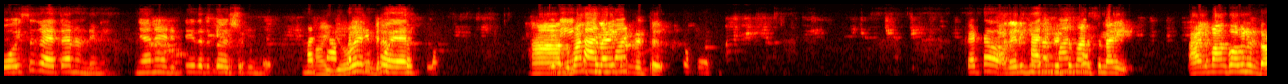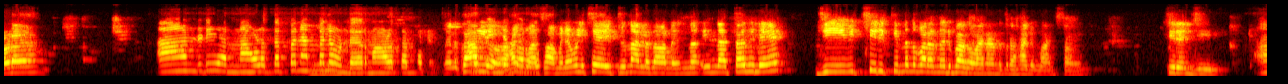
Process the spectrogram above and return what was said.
വോയിസ് കയറ്റാനുണ്ട് ഇനി. ഞാൻ എഡിറ്റ് ചെയ്തെടുത്ത് വെച്ചിട്ടുണ്ട്. അയ്യോ, അമ്പലത്തിൽ എന്റെ പോയായിരുന്നല്ലോ ആ അത് മനസ്സിലായി കണ്ടിട്ട്. കേട്ടോ? അതെനിക്ക് ഹനുമാൻ കണ്ടിട്ട് മനസ്സിലായി. ഹനുമാൻ കോവിലുണ്ടോ അവിടെ? ആ ഉണ്ടടി. എറണാകുളത്തപ്പൻ അമ്പലം ഉണ്ട്. എറണാകുളത്തപ്പൻ. നിനക്കറിയോ? അതിന്റെ ഹനുമാൻ സ്വാമിനെ വിളിച്ച ഏറ്റവും നല്ലതാണ് ഇന്ന് ഇന്നത്തെ അതിലെ ജീവിച്ചിരിക്കുന്നെന്ന് പറയുന്ന ഒരു ഭഗവാനാണ് ഇത്ര ഹനുമാൻ സ്വാമി. ചിരഞ്ജീവി. ആ.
